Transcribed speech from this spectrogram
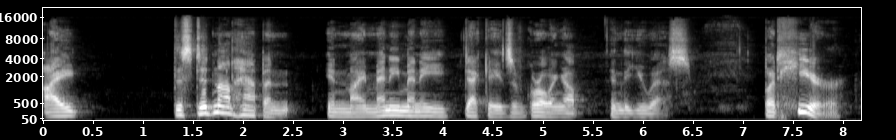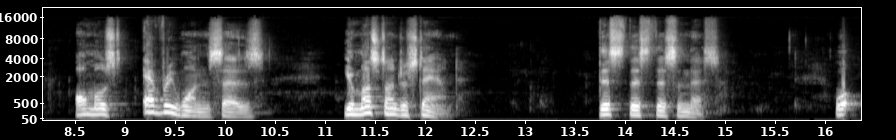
I this did not happen in my many, many decades of growing up in the US. But here, almost everyone says, you must understand this, this, this, and this. Well,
